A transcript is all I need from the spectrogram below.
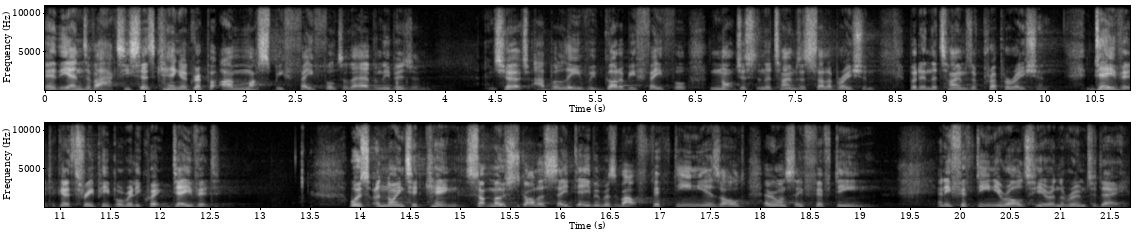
at the end of Acts, he says, King Agrippa, I must be faithful to the heavenly vision. And, church, I believe we've got to be faithful, not just in the times of celebration, but in the times of preparation. David, okay, three people really quick. David was anointed king. Some, most scholars say David was about 15 years old. Everyone say 15. Any 15 year olds here in the room today?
